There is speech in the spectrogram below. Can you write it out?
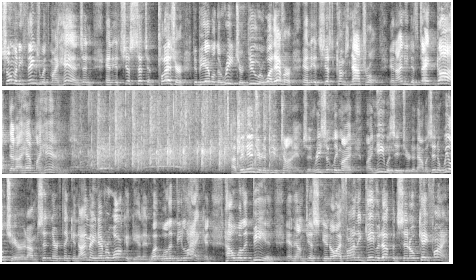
so many things with my hands. And, and it's just such a pleasure to be able to reach or do or whatever. And it just comes natural. And I need to thank God that I have my hands. I've been injured a few times, and recently my, my knee was injured, and I was in a wheelchair, and I'm sitting there thinking, I may never walk again, and what will it be like, and how will it be? And, and I'm just, you know, I finally gave it up and said, okay, fine,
